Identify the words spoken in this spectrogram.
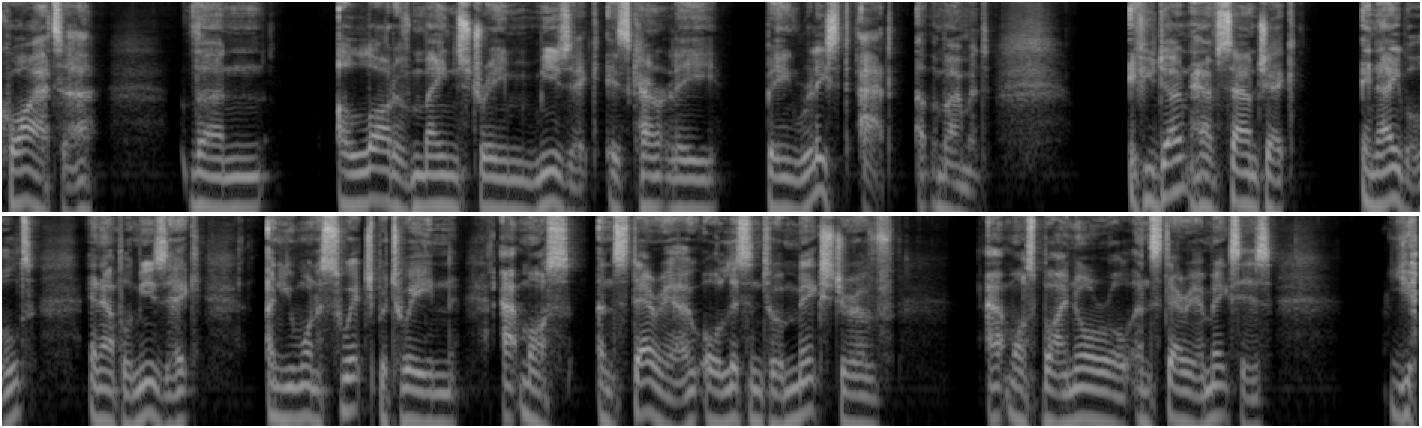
quieter than a lot of mainstream music is currently being released at at the moment. If you don't have soundcheck enabled in Apple Music and you want to switch between Atmos and stereo or listen to a mixture of Atmos binaural and stereo mixes, you,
